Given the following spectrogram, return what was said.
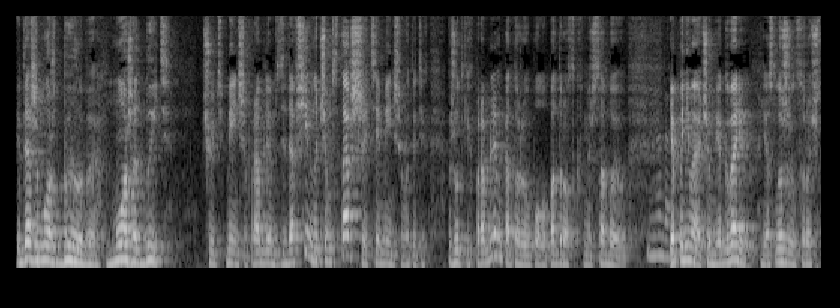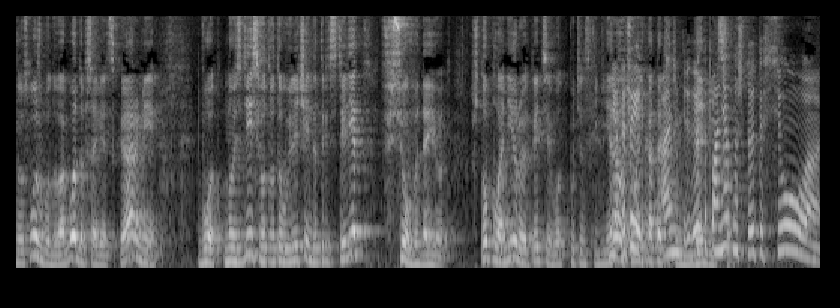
И даже, может, было бы, может быть, чуть меньше проблем с дедовщиной, но чем старше, тем меньше вот этих жутких проблем, которые у полуподростков между собой. Ну да. Я понимаю, о чем я говорю. Я служил срочную службу два года в советской армии. Вот. Но здесь вот это увеличение до 30 лет все выдает. Что планируют эти вот путинские генералы, Нет, чего это, они хотят этим они- добиться? это понятно, что это все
